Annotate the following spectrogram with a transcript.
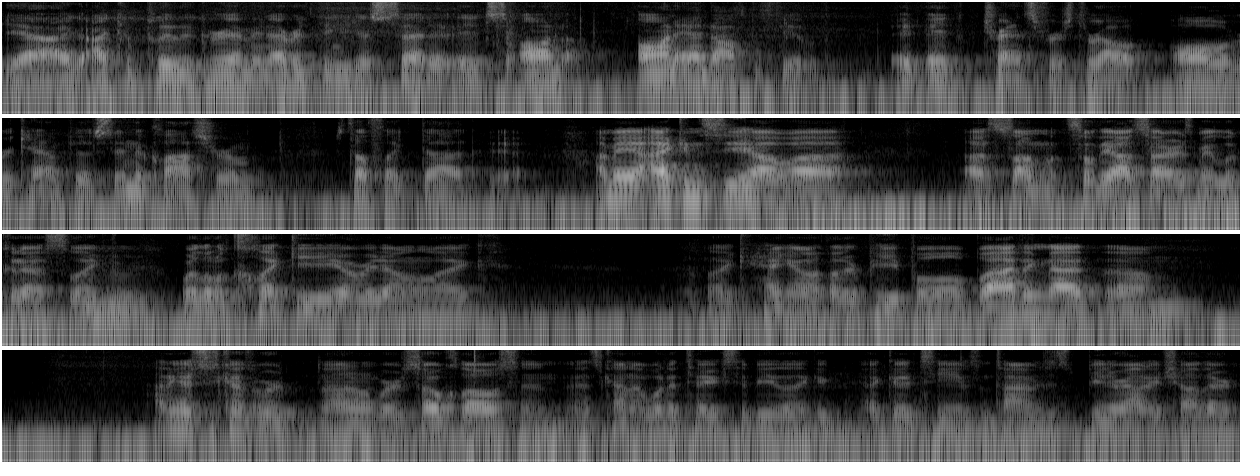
Yeah, I, I completely agree. I mean, everything you just said, it, it's on on and off the field. It, it transfers throughout all over campus, in the classroom, stuff like that. Yeah, I mean, I can see how uh, uh, some some of the outsiders may look at us like we're a little clicky or we don't like like hang out with other people. But I think that um, I think that's just because we're I don't know we're so close and it's kind of what it takes to be like a, a good team. Sometimes just being around each other,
